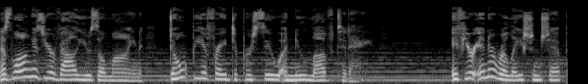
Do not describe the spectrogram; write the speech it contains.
As long as your values align, don't be afraid to pursue a new love today. If you're in a relationship,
